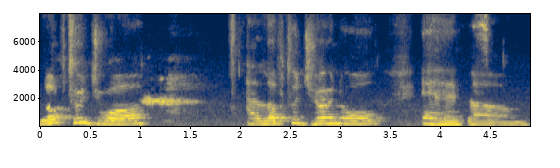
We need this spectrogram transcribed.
love to draw. I love to journal. And um,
